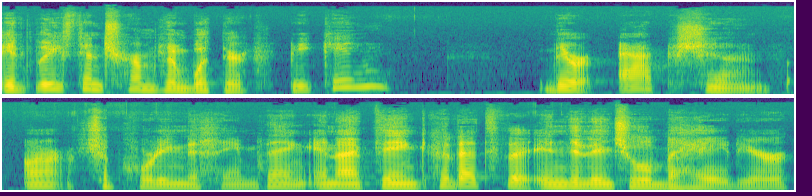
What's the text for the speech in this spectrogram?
at least in terms of what they're speaking, their actions aren't supporting the same thing. And I think so that's the individual behavior.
